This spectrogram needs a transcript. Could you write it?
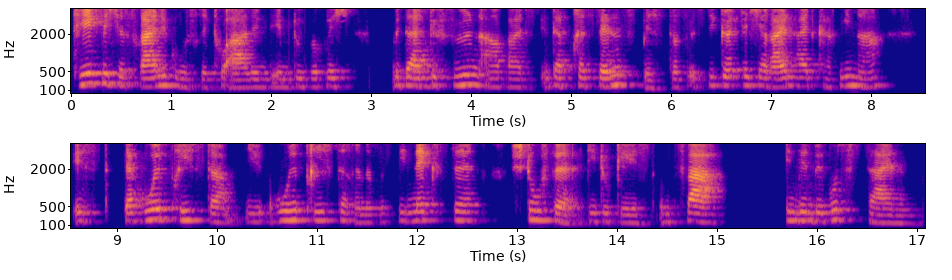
tägliches Reinigungsritual, in dem du wirklich mit deinen Gefühlen arbeitest, in der Präsenz bist, das ist die göttliche Reinheit Karina, ist der Hohepriester, die Hohepriesterin, das ist die nächste Stufe, die du gehst. Und zwar in dem Bewusstsein,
